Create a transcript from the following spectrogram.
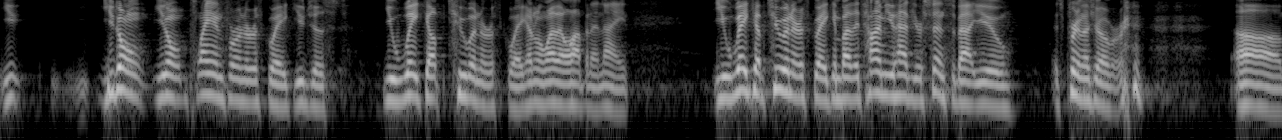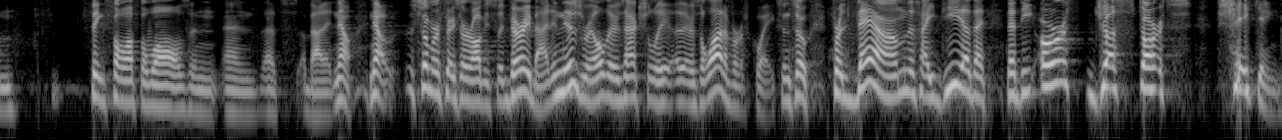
You, you, don't, you don't plan for an earthquake, you just you wake up to an earthquake. I don't know why that'll happen at night. You wake up to an earthquake, and by the time you have your sense about you, it's pretty much over. um, things fall off the walls, and, and that's about it. Now, now, some earthquakes are obviously very bad. In Israel, there's actually there's a lot of earthquakes, and so for them, this idea that that the earth just starts shaking.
